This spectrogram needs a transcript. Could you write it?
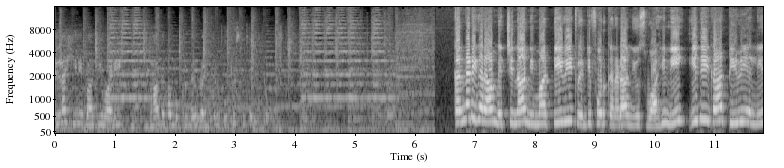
ಎಲ್ಲ ಹಿರೇಬಾಗೇವಾಡಿ ಭಾಗದ ಮುಖಂಡರು ರೈತರು ಉಪಸ್ಥಿತರಿದ್ದರು. ಕನ್ನಡಿಗರ ಮೆಚ್ಚಿನ ನಿಮ್ಮ TV twenty four Kannada news ವಾಹಿನಿ ಇದೀಗ ಟಿವಿಯಲ್ಲಿ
